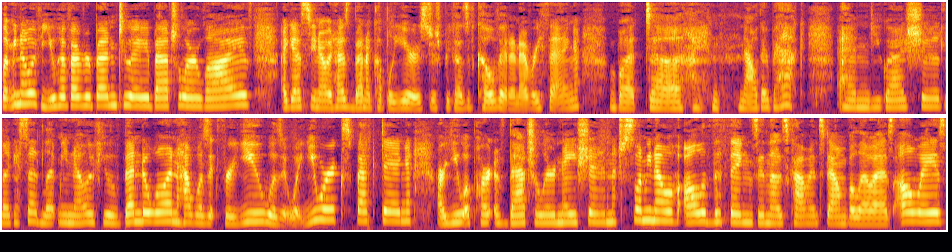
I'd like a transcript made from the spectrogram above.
Let me know if you have ever been to a Bachelor Live. I guess, you know, it has been a couple years just because of COVID and everything, but uh, now they're back. And you guys should, like I said, let me know if you have been to one, how How was it for you? Was it what you were expecting? Are you a part of Bachelor Nation? Just let me know all of the things in those comments down below as always.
